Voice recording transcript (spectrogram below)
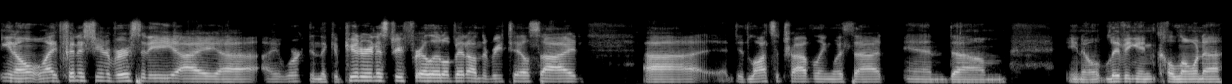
you know, I finished university. I uh, I worked in the computer industry for a little bit on the retail side. Uh, did lots of traveling with that, and um, you know, living in Kelowna.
